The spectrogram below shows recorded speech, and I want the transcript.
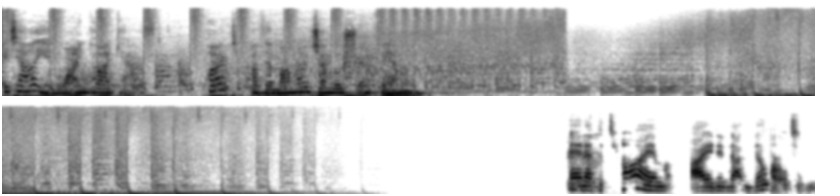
Italian Wine Podcast, part of the Mama Jumbo Shrimp family. And at mm-hmm. the time, I did not know Carlton.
